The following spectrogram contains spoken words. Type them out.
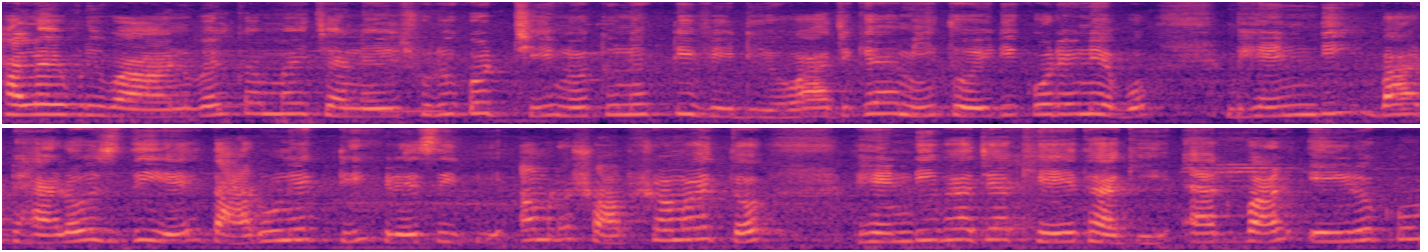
Hello everyone welcome my channel শুরু করছি নতুন একটি ভিডিও আজকে আমি তৈরি করে নেব ভেন্ডি বা ঢ্যাঁড়স দিয়ে দারুণ একটি রেসিপি আমরা সব সময় তো ভেন্ডি ভাজা খেয়ে থাকি। একবার এই রকম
